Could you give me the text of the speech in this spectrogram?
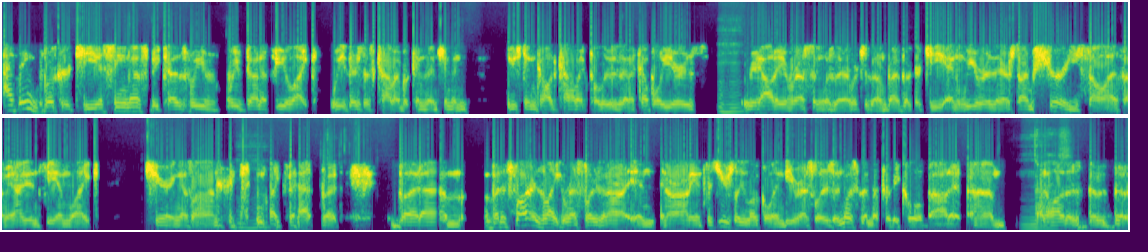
I think Booker T has seen us because we've we've done a few like we there's this comic book convention in Houston called Comic Palooza in a couple of years. Mhm. Reality of Wrestling was there, which is owned by Booker T, and we were there, so I'm sure he saw us. I mean, I didn't see him like cheering us on or anything like that, but but um but as far as like wrestlers in our in, in our audience, it's usually local indie wrestlers, and most of them are pretty cool about it. Um, and a lot of those, those, those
